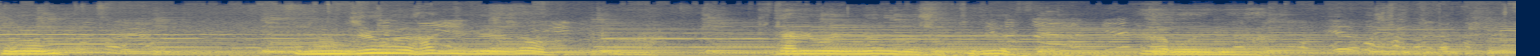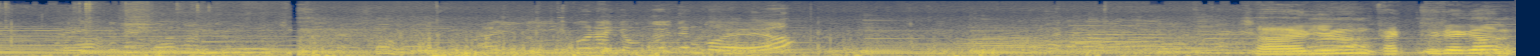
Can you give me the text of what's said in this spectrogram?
지금 인증을 하기 위해서 어, 기다리고 있는 모습들이 나 보입니다. 아, 이게 이거랑 연결된 거예요? 자 여기는 백두대간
